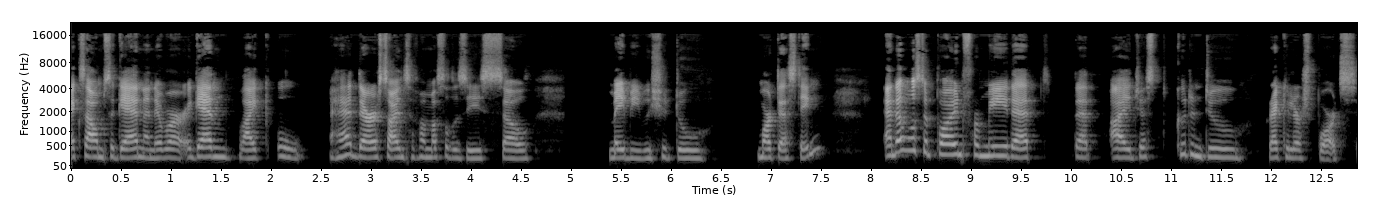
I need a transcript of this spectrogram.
exams again, and they were again like, oh, there are signs of a muscle disease, so maybe we should do more testing. And that was the point for me that that I just couldn't do regular sports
